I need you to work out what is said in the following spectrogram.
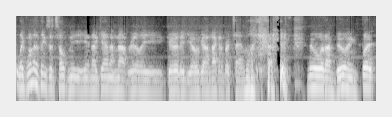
like one of the things that's helped me, and again, I'm not really good at yoga. I'm not going to pretend like I know what I'm doing, but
